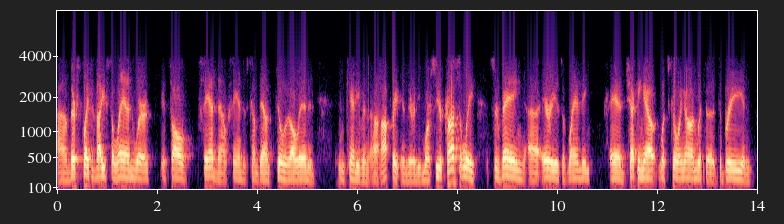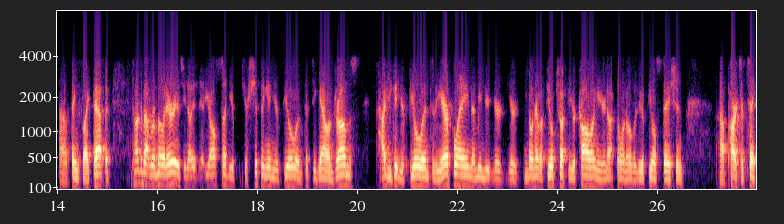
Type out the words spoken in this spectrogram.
Um, there's places I used to land where it's all sand now. Sand has come down, filled it all in, and we can't even uh, operate in there anymore. So you're constantly surveying uh, areas of landing and checking out what's going on with the debris and uh, things like that. But talk about remote areas. You know, you're all of a sudden you're, you're shipping in your fuel in 50 gallon drums how do you get your fuel into the airplane? I mean, you're, you're, you're don't have a fuel truck that you're calling, and you're not going over to a fuel station. Uh, parts are take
